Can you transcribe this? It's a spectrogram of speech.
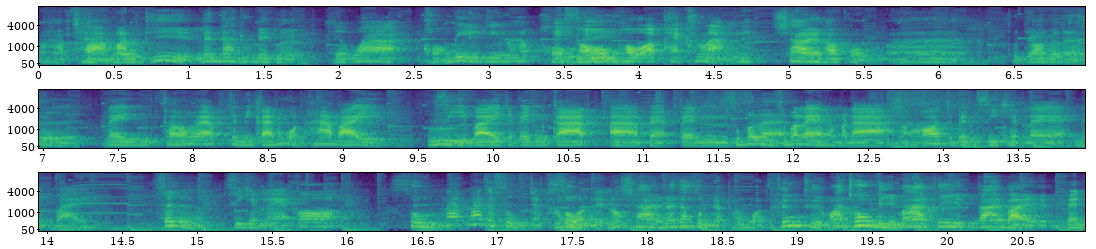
นะครับใช่ สามัญที่เล่นได้ทุกเด็กเลย เรียกว่าของดีจริง ๆ นะครับของไอดี ซอง power up pack ข้างหลังเนี่ย ใช่ครับผมอ่าสุดยอดไปเลก็ย คือใน power up จะมีการดทั้งหมด 5 ใบ อืม4 ใบจะเป็นการ์ดอ่าแบบเป็น Super Rare ซูเปอร์แรธรรมดาใช่แล้วก็จะเป็น secret rare หนึ่งใบ ซึ่ง secret rare ก็ สุ่มน่าน่าจะสุ่มจากทั้งหมดเลยเนาะ ใช่ น่าจะสุ่มจากทั้งหมด ซึ่งถือว่าโชคดีมากที่ได้ใบ เป็น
